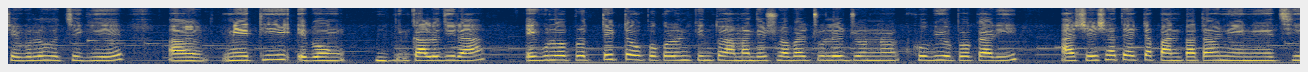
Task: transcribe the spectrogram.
সেগুলো হচ্ছে গিয়ে মেথি এবং কালো জিরা। এগুলো প্রত্যেকটা উপকরণ কিন্তু আমাদের সবার চুলের জন্য খুবই উপকারী। আর সেই সাথে একটা পান পাতাও নিয়ে নিয়েছি।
